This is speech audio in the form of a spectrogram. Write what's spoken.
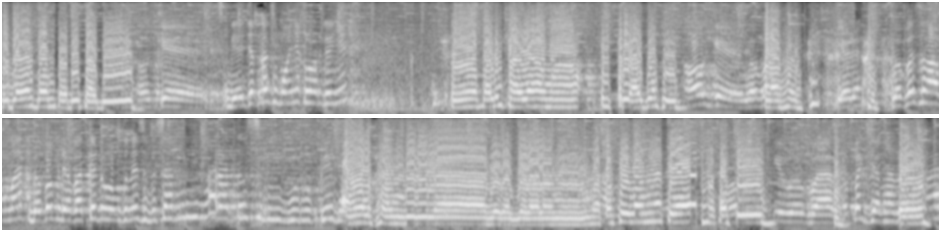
Udah dan tadi pagi. Oke, diajak kan semuanya keluarganya? Eh, paling saya sama istri aja sih. Oke, Bapak. Ya udah, Bapak selamat. Bapak mendapatkan uang tunai sebesar 500 ribu rupiah dari Alhamdulillah, alamin. Makasih banyak ya, makasih. Oke Bapak, Bapak jangan lupa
